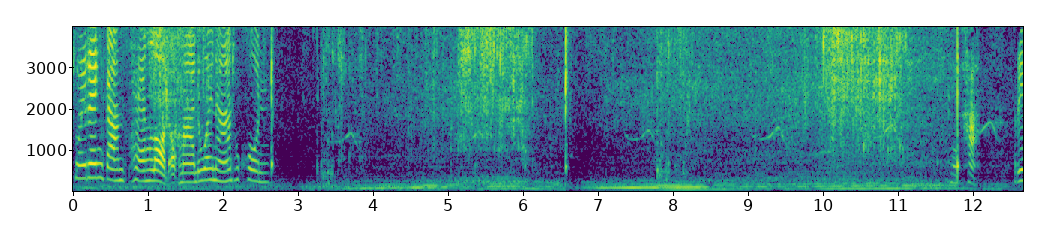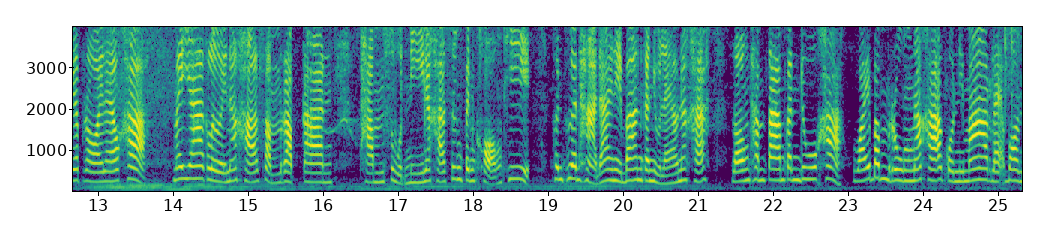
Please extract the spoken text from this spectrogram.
ช่วยเร่งการแทงหลอดออกมาด้วยนะทุกคนนี่ค่ะ เรียบร้อยแล้วค่ะ ไม่ยากเลยนะคะสำหรับการทำสูตรนี้นะคะ ซึ่งเป็นของที่เพื่อนๆหาได้ในบ้านกันอยู่แล้วนะคะ ลองทำตามกันดูค่ะ ไว้บำรุงนะคะอโกนิมาและบอน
